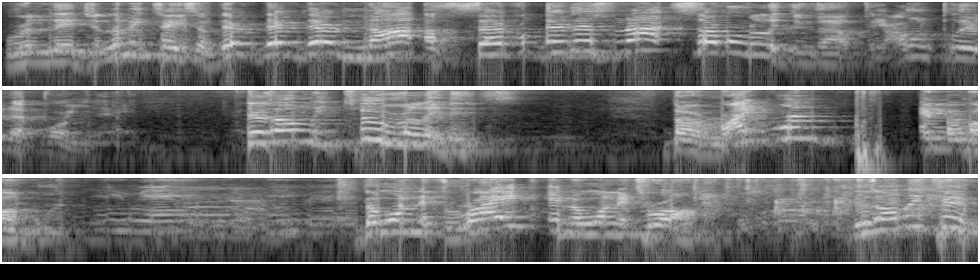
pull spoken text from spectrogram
religion. Let me tell you something. There, there, there are not a several, there, there's not several religions out there. I want to clear that for you today. There's only two religions the right one and the wrong one. Amen. The one that's right and the one that's wrong. There's only two.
